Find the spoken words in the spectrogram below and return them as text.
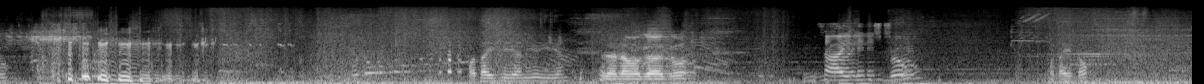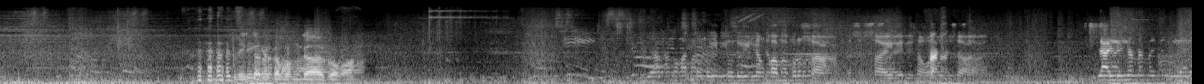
Oh. Patay si ano yun, Ian. Wala na magagawa. Silence bro. Patay ito. Trigger ka bang gago ka? Hindi ako makatuloy-tuloy ng Campros ah. Nasa silence ako dun sa... Lalo na naman yan.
